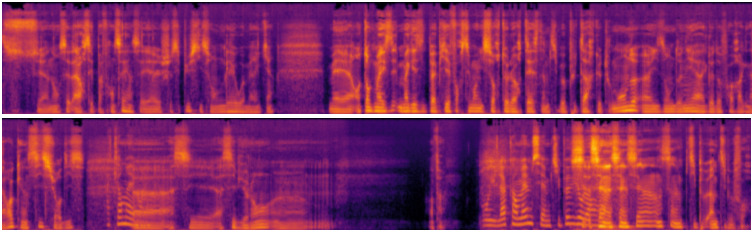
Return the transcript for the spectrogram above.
c'est un ancêtre. Alors c'est pas français, hein, c'est, je sais plus s'ils sont anglais ou américains. Mais en tant que magazine papier, forcément, ils sortent leur test un petit peu plus tard que tout le monde. Euh, ils ont donné à God of War Ragnarok un 6 sur 10. Ah, quand même. assez, assez violent. enfin, oui, là quand même, c'est un petit peu violent. C'est un, petit peu, un petit peu fort,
